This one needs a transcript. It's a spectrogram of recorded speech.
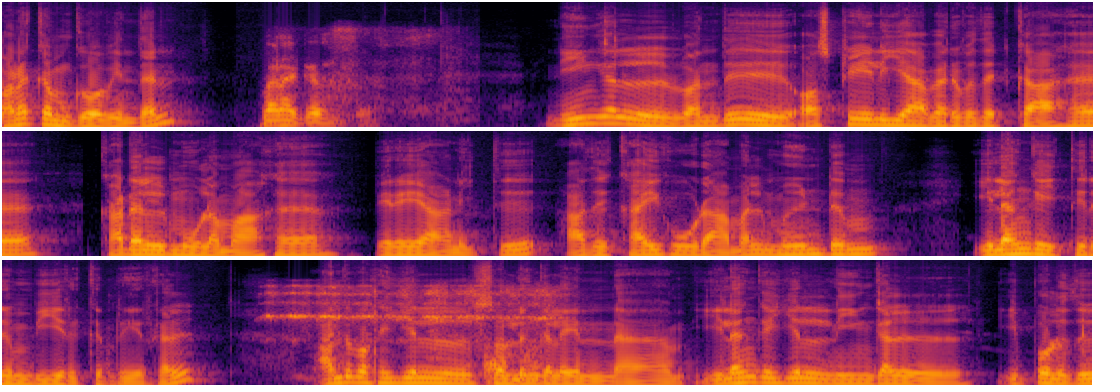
வணக்கம் கோவிந்தன். வணக்கம் சார் நீங்கள் வந்து ஆஸ்திரேலியா வருவதற்காக கடல் மூலமாக பிரயாணித்து அது கைகூடாமல் மீண்டும் இலங்கை திரும்பி இருக்கின்றீர்கள். அந்த வகையில் சொல்லுங்களேன் இலங்கையில் நீங்கள் இப்பொழுது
